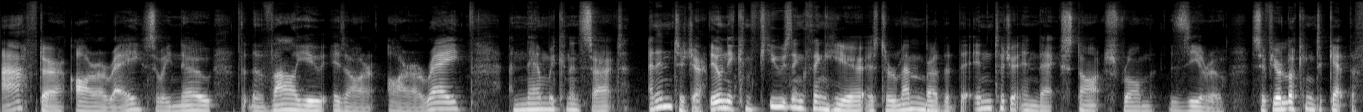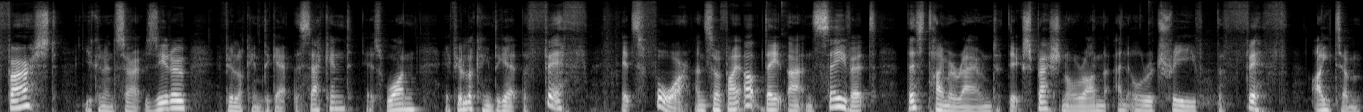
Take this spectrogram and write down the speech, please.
after our array. So we know that the value is our R array. And then we can insert an integer. The only confusing thing here is to remember that the integer index starts from zero. So if you're looking to get the first, you can insert zero. If you're looking to get the second, it's one. If you're looking to get the fifth, it's four. And so if I update that and save it, this time around, the expression will run and it will retrieve the fifth item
